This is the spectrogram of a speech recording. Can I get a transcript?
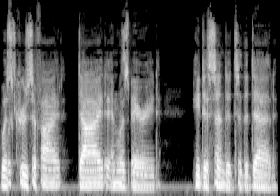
was crucified, died, and was buried. He descended to the dead.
